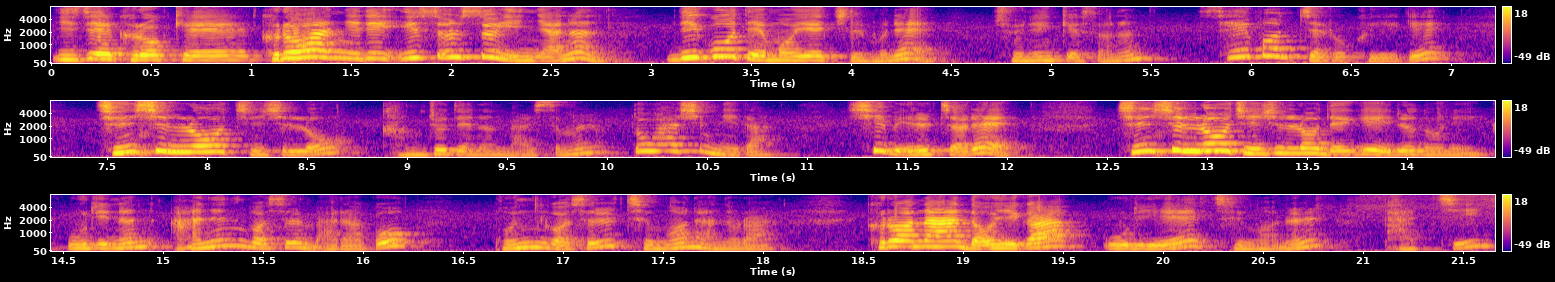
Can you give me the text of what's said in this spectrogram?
이제 그렇게 그러한 일이 있을 수 있냐는 니고데모의 질문에 주님께서는 세 번째로 그에게 진실로 진실로 강조되는 말씀을 또 하십니다. 11절에 진실로 진실로 내게 이르노니 우리는 아는 것을 말하고 본 것을 증언하노라. 그러나 너희가 우리의 증언을 받지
